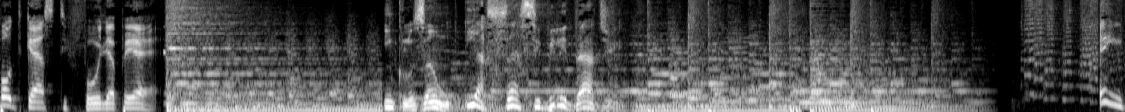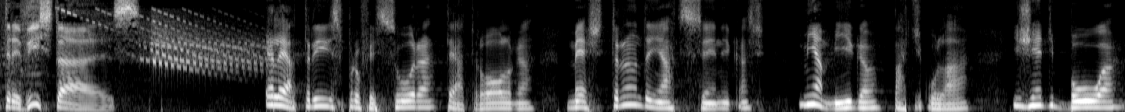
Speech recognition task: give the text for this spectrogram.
Podcast Folha PE. Inclusão e acessibilidade. Entrevistas. Ela é atriz, professora, teatróloga, mestranda em artes cênicas, minha amiga particular e gente boa,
